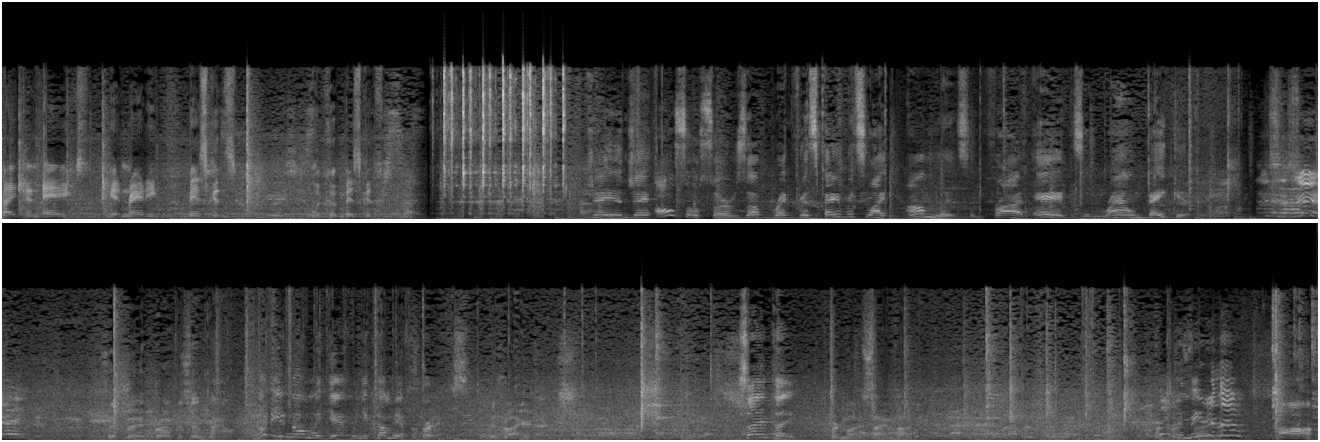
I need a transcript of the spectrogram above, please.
bacon, eggs, getting ready, biscuits. We cook biscuits. J&J also serves up breakfast favorites like omelets and fried eggs and round bacon. This is it. It's the best breakfast in town. What do you normally get when you come here for breakfast? It's right here. Same thing. Pretty much same thing. Is the meat in there? Ah.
